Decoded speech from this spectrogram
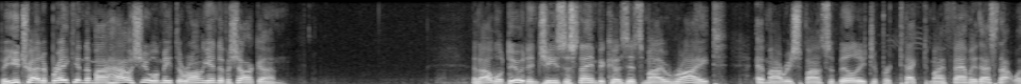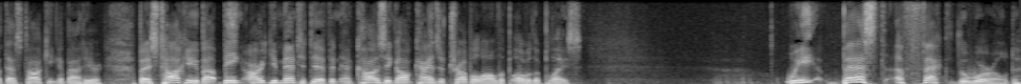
but you try to break into my house, you will meet the wrong end of a shotgun. And I will do it in Jesus' name because it's my right and my responsibility to protect my family. That's not what that's talking about here. But it's talking about being argumentative and, and causing all kinds of trouble all, the, all over the place. We best affect the world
